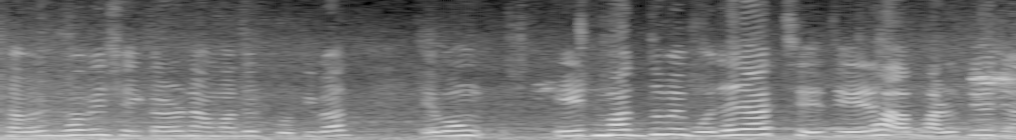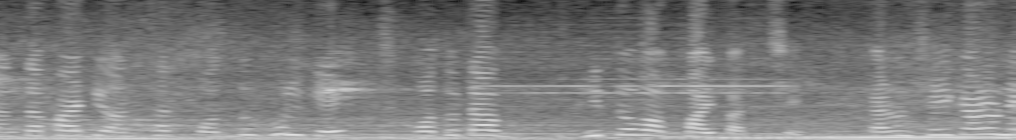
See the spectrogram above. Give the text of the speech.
স্বাভাবিকভাবেই সেই কারণে আমাদের প্রতিবাদ এবং এর মাধ্যমে বোঝা যাচ্ছে যে এরা ভারতীয় জনতা পার্টি অর্থাৎ পদ্মফুলকে কতটা ভীত বা ভয় পাচ্ছে। কারণ সেই কারণে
